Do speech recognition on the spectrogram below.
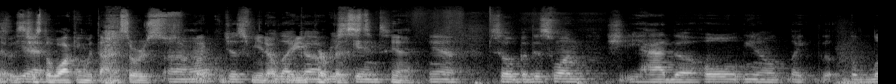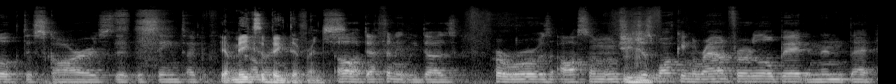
It was, yeah. just a Walking with Dinosaurs, Uh-huh. like just you know, like uh, repurposed. reskinned. Yeah. Yeah. So, but this one, she had the whole, you know, like the, the look, the scars, the, the same type of. It makes a big difference. Oh, it definitely does. Her roar was awesome, and she's Mhm. just walking around for a little bit, and then that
